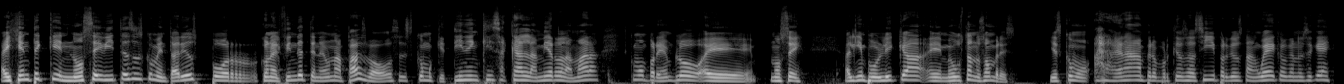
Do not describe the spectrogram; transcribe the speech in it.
hay gente que no se evita esos comentarios por, con el fin de tener una paz, vos. Es como que tienen que sacar la mierda a la mara. Es como, por ejemplo, eh, no sé, alguien publica, eh, me gustan los hombres. Y es como, ah, la gran, pero ¿por qué sos así? ¿Por qué sos tan hueco? Que no sé qué.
